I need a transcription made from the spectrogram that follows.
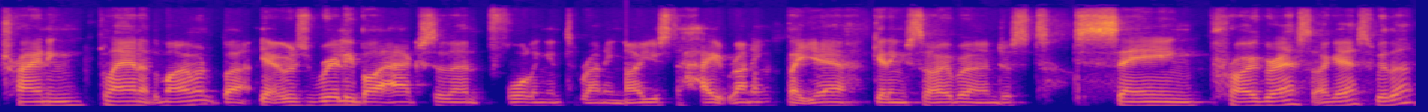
training plan at the moment but yeah it was really by accident falling into running. I used to hate running but yeah getting sober and just seeing progress i guess with it.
